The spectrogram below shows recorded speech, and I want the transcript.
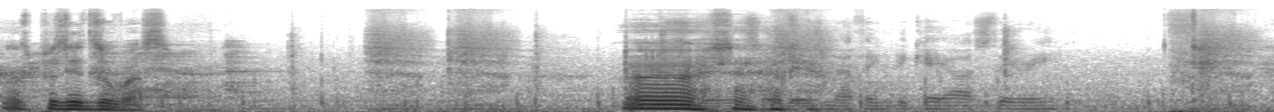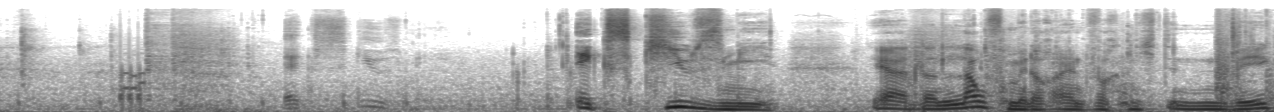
Das passiert sowas. Äh, okay. Excuse me. Ja, dann lauf mir doch einfach nicht in den Weg.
